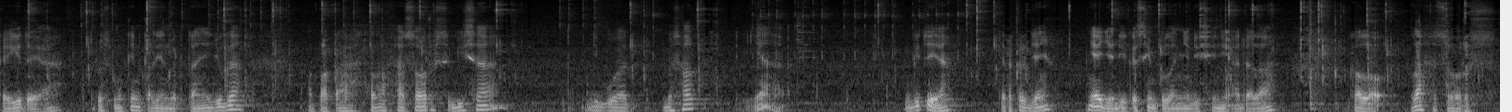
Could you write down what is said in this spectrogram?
Kayak gitu ya. Terus mungkin kalian bertanya juga apakah lava source bisa dibuat basalt? Ya. Begitu ya cara kerjanya. Ya jadi kesimpulannya di sini adalah kalau lava source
